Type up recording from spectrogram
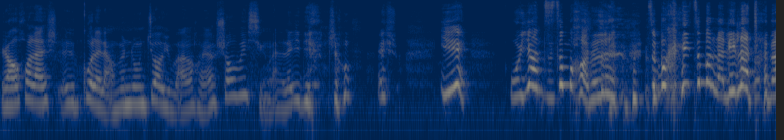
然后后来是过了两分钟，教育完了，好像稍微醒来了一点之后，哎说，咦，我样子这么好的人，怎么可以这么邋里邋遢呢？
